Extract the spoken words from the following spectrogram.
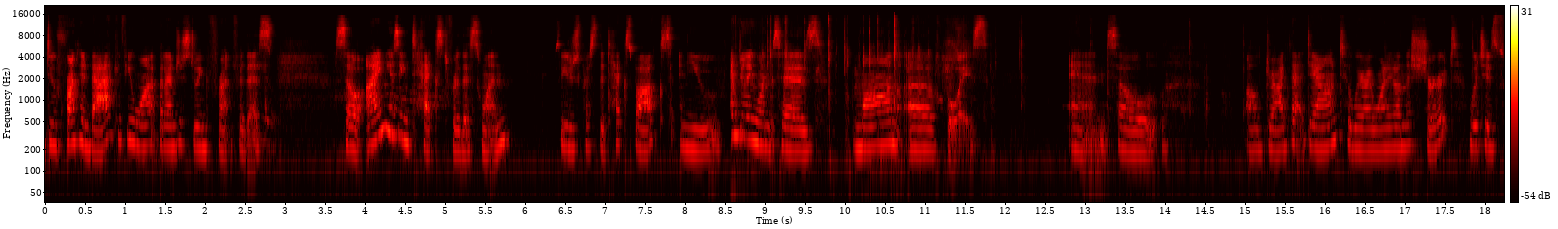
do front and back if you want, but I'm just doing front for this. So I'm using text for this one. So you just press the text box and you, I'm doing one that says mom of boys. And so I'll drag that down to where I want it on the shirt, which is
